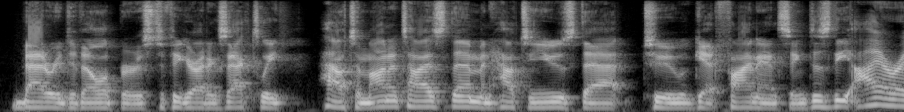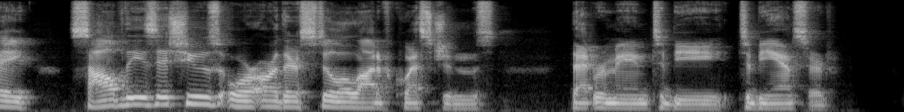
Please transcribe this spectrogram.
battery developers to figure out exactly how to monetize them and how to use that to get financing. Does the IRA solve these issues or are there still a lot of questions that remain to be to be answered?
